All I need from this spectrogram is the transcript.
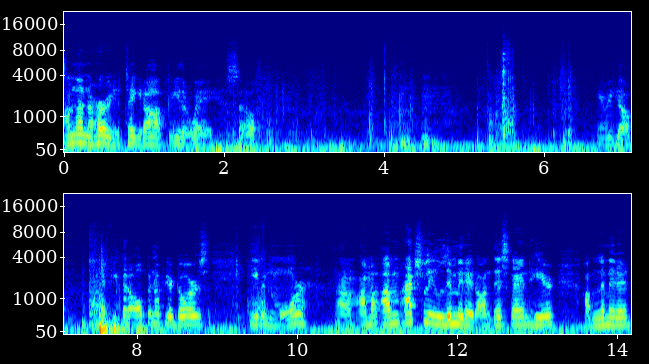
I'm not in a hurry to take it off either way, so. Here we go. And if you could open up your doors even more, um, I'm, I'm actually limited on this end here. I'm limited,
